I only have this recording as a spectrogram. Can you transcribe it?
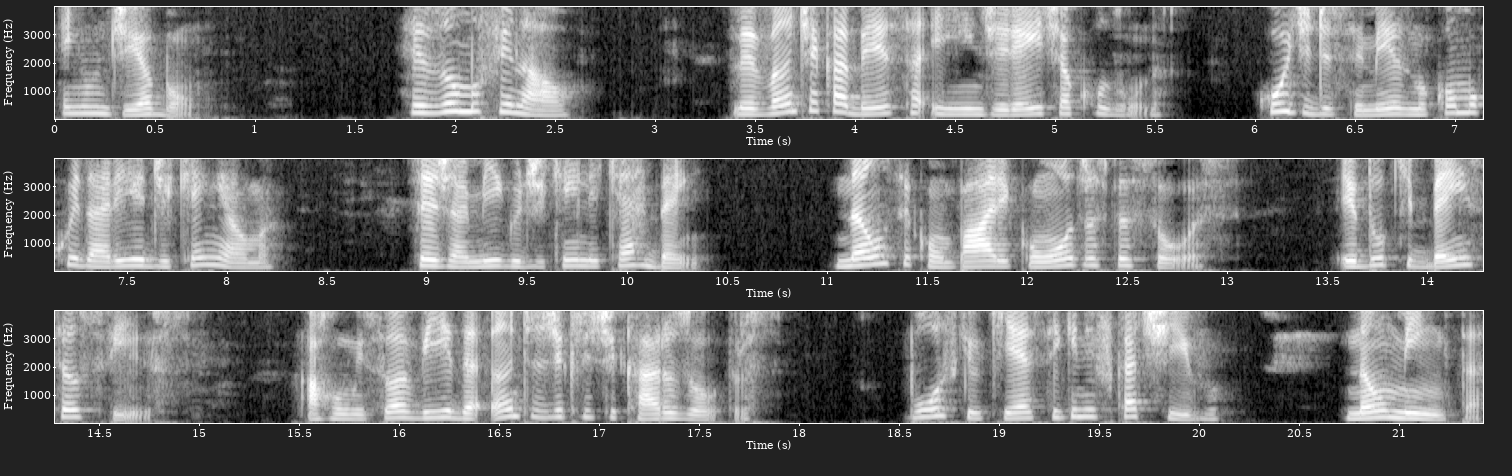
em um dia bom. Resumo final: Levante a cabeça e endireite a coluna. Cuide de si mesmo como cuidaria de quem ama. Seja amigo de quem lhe quer bem. Não se compare com outras pessoas. Eduque bem seus filhos. Arrume sua vida antes de criticar os outros. Busque o que é significativo não minta.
